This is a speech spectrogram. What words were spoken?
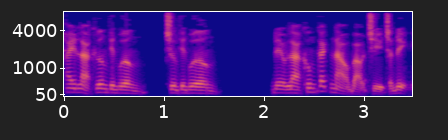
hay là khương thiên vương, trương thiên vương, đều là không cách nào bảo trì chấn định.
